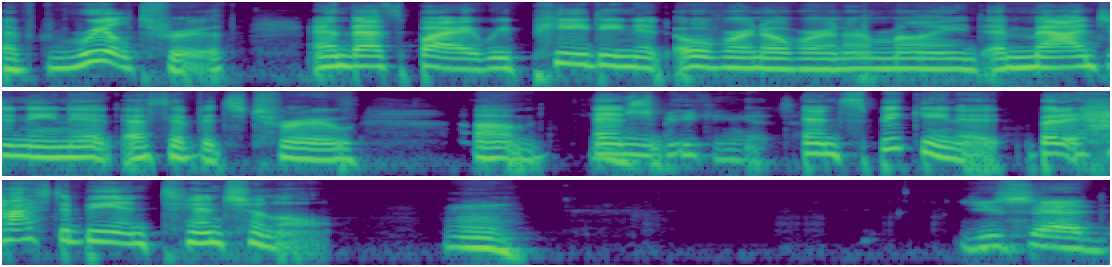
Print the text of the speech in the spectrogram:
of real truth. And that's by repeating it over and over in our mind, imagining it as if it's true. Um, and, and, speaking it. And speaking it. But it has to be intentional. Mm. You said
